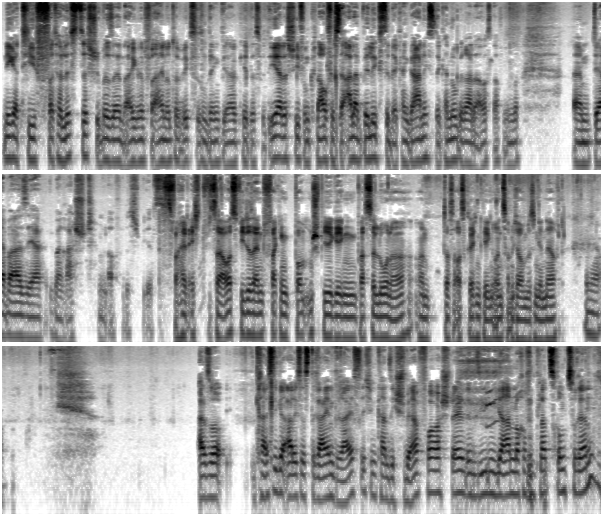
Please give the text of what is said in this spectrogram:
negativ fatalistisch über seinen eigenen Verein unterwegs ist und denkt, ja, okay, das wird eher das schief und Knauf ist der allerbilligste, der kann gar nichts, der kann nur gerade auslaufen und so. Ähm, der war sehr überrascht im Laufe des Spiels. Das war halt echt, sah aus wie sein fucking Bombenspiel gegen Barcelona und das ausgerechnet gegen uns hat mich auch ein bisschen genervt. Ja. Also Kreisliga Alex ist 33 und kann sich schwer vorstellen, in sieben Jahren noch auf dem Platz rumzurennen.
